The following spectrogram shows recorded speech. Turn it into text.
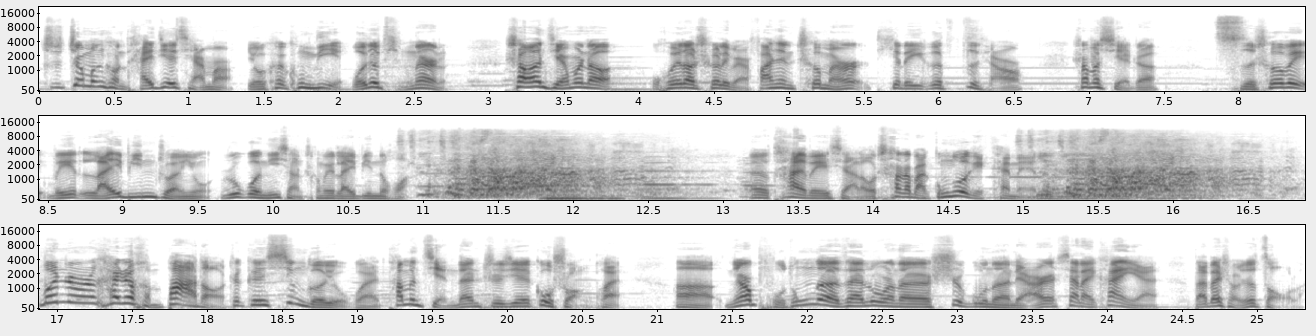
这正门口台阶前面有块空地，我就停那儿了。上完节目呢，我回到车里边，发现车门贴了一个字条，上面写着。此车位为来宾专用，如果你想成为来宾的话，哎呦，太危险了，我差点把工作给开没了。温州人开车很霸道，这跟性格有关，他们简单直接，够爽快啊。你要普通的在路上的事故呢，俩人下来看一眼，摆摆手就走了。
